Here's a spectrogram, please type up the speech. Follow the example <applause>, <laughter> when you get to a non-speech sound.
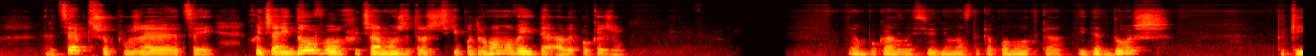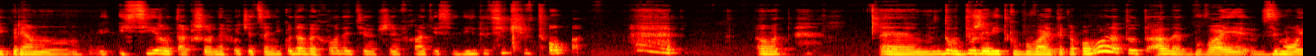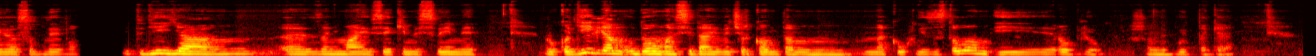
рецепт, щоб уже цей. Хоча й довго, хоча може трошечки по-другому вийде, але покажу. Я вам показувала сьогодні у нас така погодка. Іде дощ, такий прям і- і сіро, так що не хочеться нікуди виходити, взагалі в хаті сидіти <laughs> тільки вдома. От. Е, дуже рідко буває така погода тут, але буває зимою особливо. І тоді я е, займаюся якимись своїми рукоділлям удома, сідаю вечірком там на кухні за столом і роблю щось таке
